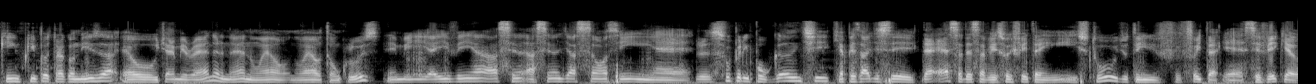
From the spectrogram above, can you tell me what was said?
quem, quem protagoniza é o Jeremy Renner, né? Não é, o, não é o Tom Cruise. E aí vem a cena, a cena de ação, assim, é super empolgante, que apesar de ser, essa dessa vez foi feita em, em estúdio, tem feita, é, é, você vê que é,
